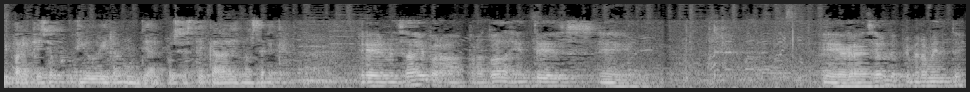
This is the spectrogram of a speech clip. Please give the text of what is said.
y para que ese objetivo de ir al Mundial pues esté cada vez más cerca? El mensaje para, para toda la gente es eh, agradecerles primeramente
